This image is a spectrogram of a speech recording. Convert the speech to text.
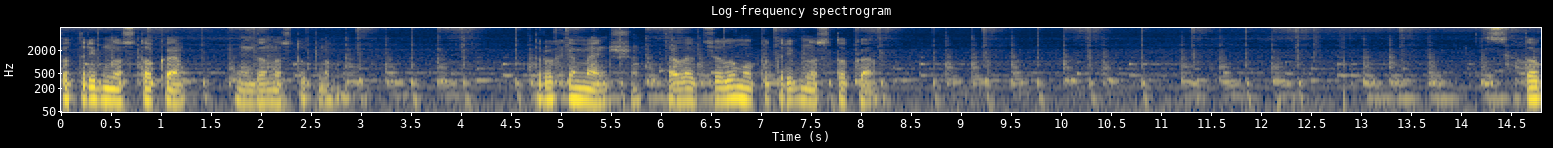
Потрібно 100 к до наступного. Трохи менше, але в цілому потрібно 100 к. Сто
